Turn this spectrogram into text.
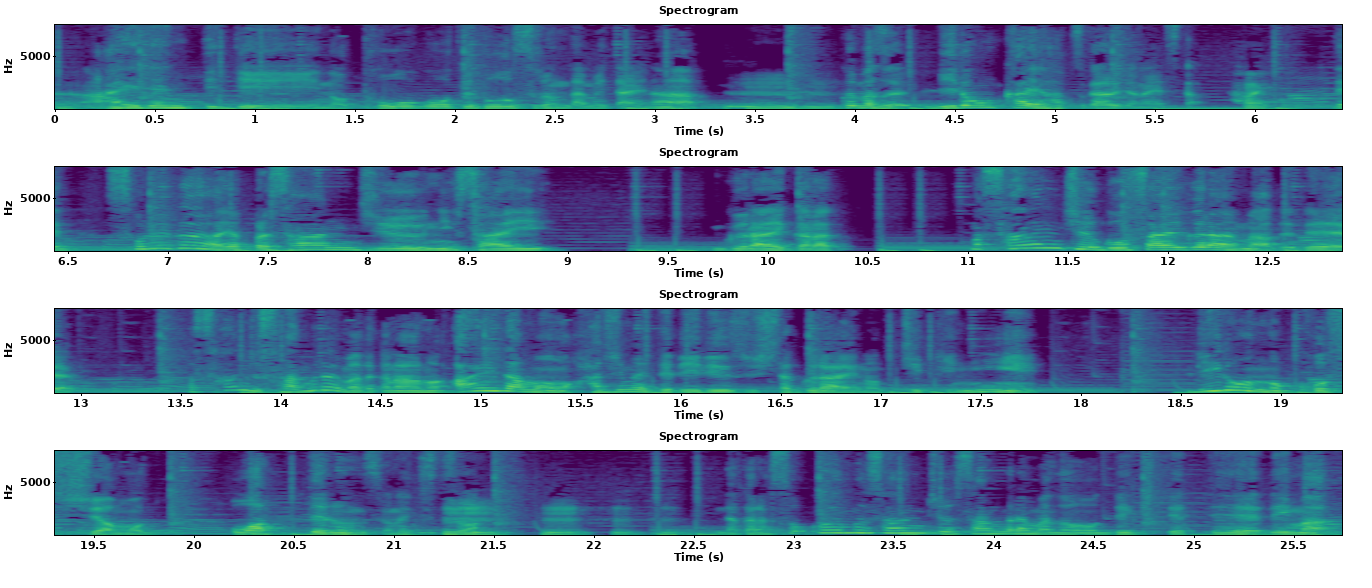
ー、アイデンティティの統合ってどうするんだみたいな、うんうん、これまず理論開発があるじゃないですか。はい。で、それがやっぱり32歳ぐらいから、まあ、35歳ぐらいまでで、まあ、33ぐらいまでかな、あの、アイダモンを初めてリリースしたぐらいの時期に、理論の骨子はもう終わってるんですよね、実は。だからそこはまあ33ぐらいまでできてて、で、今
